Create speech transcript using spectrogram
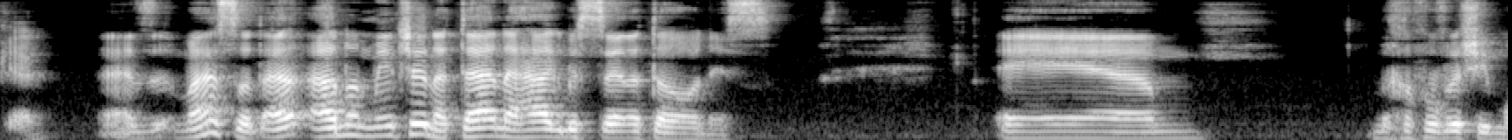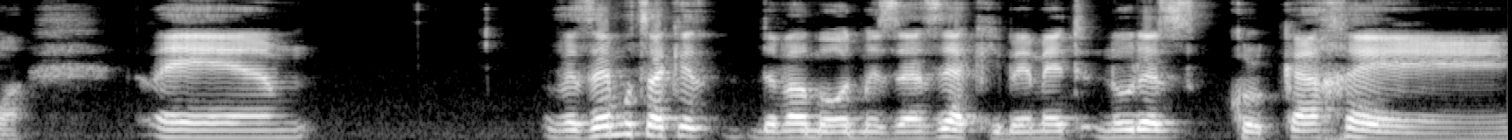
כן. אז מה לעשות, אר- ארנון מילשן אתה נהג בסצנת האונס. אמ, בכפוף לשימוע. אמ, וזה מוצג כדבר מאוד מזעזע כי באמת נודלס כל כך אה,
